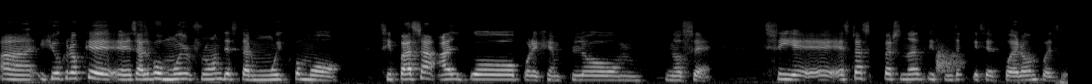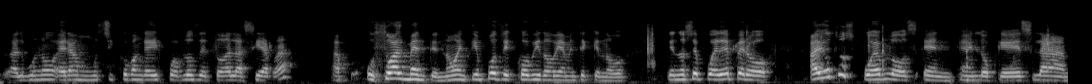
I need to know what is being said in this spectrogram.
uh, yo creo que es algo muy Ron de estar muy como, si pasa algo, por ejemplo, no sé, si eh, estas personas difuntas que se fueron, pues alguno era músico, van a ir pueblos de toda la sierra, usualmente, ¿no? En tiempos de COVID, obviamente que no, que no se puede, pero hay otros pueblos en, en lo que es la,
